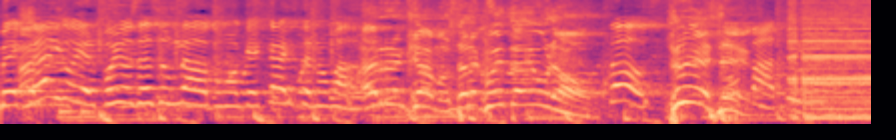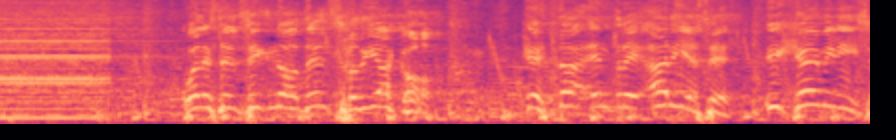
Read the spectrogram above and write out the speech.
Me Ar- caigo y el pollo se hace a un lado, como que caíste nomás. Arrancamos a la cuenta de uno. Dos. Trece. Empate. ¿Cuál es el signo del zodiaco que está entre Aries y Géminis?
